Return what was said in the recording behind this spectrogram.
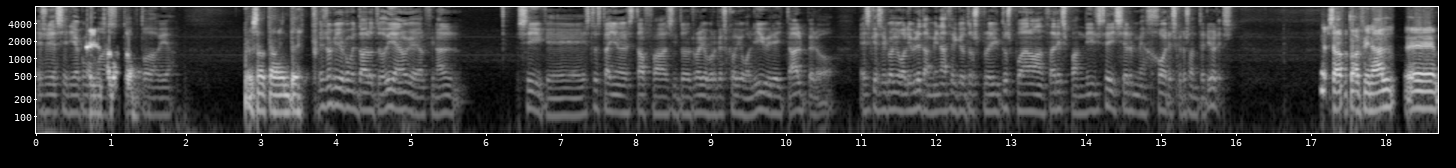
Eso ya sería como más top todavía. Exactamente. Es lo que yo comentaba el otro día, ¿no? Que al final sí, que esto está lleno de estafas y todo el rollo porque es código libre y tal, pero es que ese código libre también hace que otros proyectos puedan avanzar, expandirse y ser mejores que los anteriores. Exacto, al final eh,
